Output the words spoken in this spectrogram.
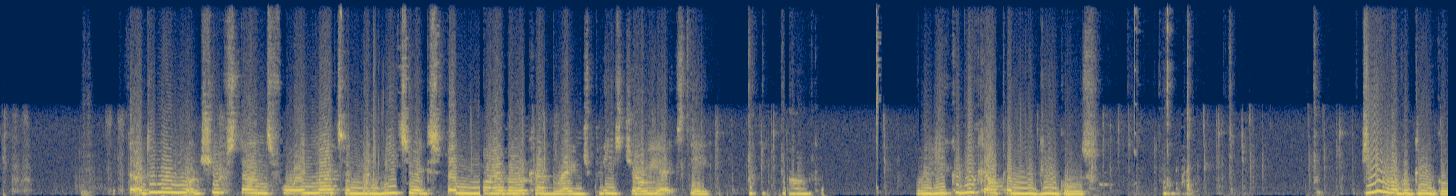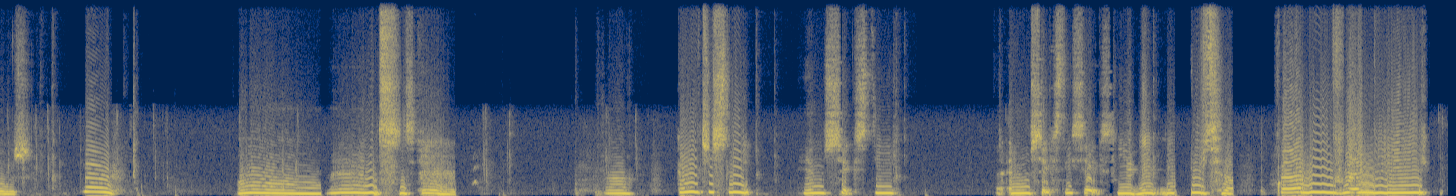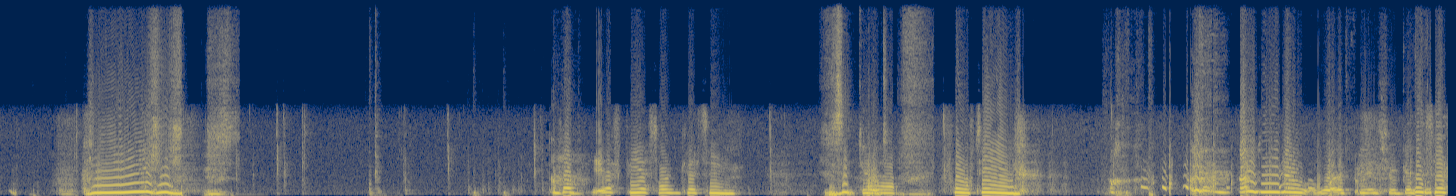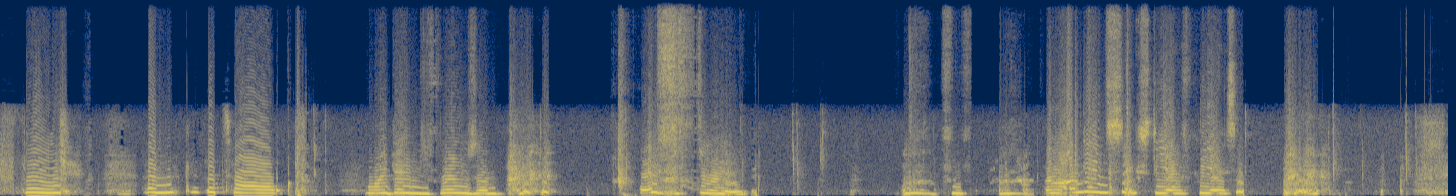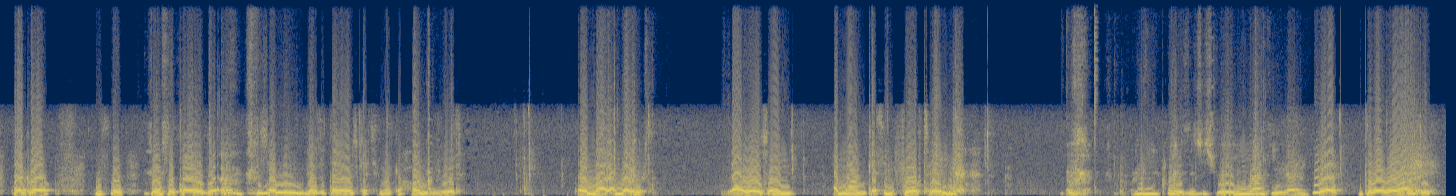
I don't know what CHIV stands for. Enlightenment. Need to expand my vocab range. Please, Joey XD. Oh, okay. Well, you could look it up on the Googles. Do you have a Googles? No. Oh man. uh, go to sleep. M60. uh, M66. You need computer. Family friendly. The FPS I'm getting. Is it good? Uh, 14! I do you know what FPS you're getting? It's F3! And look at the top! My game's frozen! F3! oh, I'm getting 60 FPS! I got... Yesterday I got... For some reason, yesterday I was getting like a hundred. On like both. That was, um... And now I'm getting 14 really close, it's just really lucky then. Yeah, I don't know why.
